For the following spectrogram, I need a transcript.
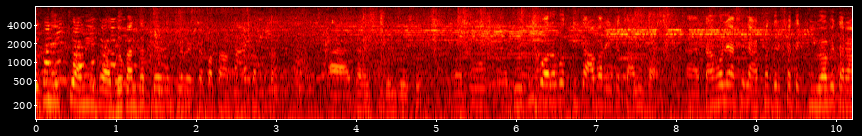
এখানে একটু আমি দোকানদারদের হিসেবে একটা কথা আপনাদের কাছে যারা স্টুডেন্ট রয়েছে। তো যদি পরবর্তীতে আবার এটা চালু হয় তাহলে আসলে আপনাদের সাথে কীভাবে তারা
